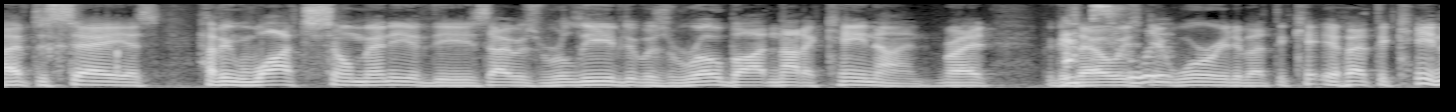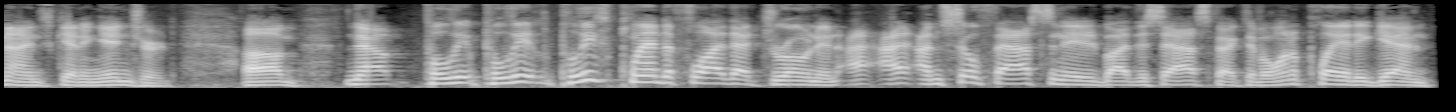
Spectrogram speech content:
I have to say, as having watched so many of these, I was relieved it was a robot, not a canine, right? Because I always get worried about the about the canines getting injured. Um, now, poli- poli- police plan to fly that drone in. I- I- I'm so fascinated by this aspect. If I want to play it again,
